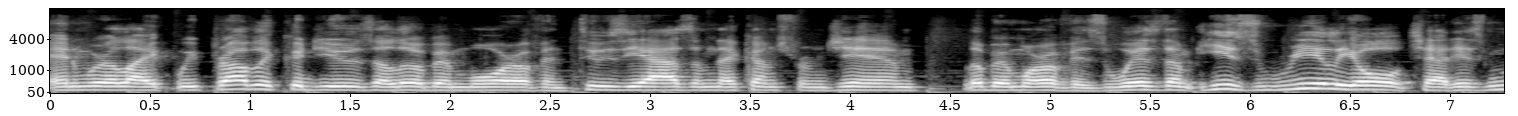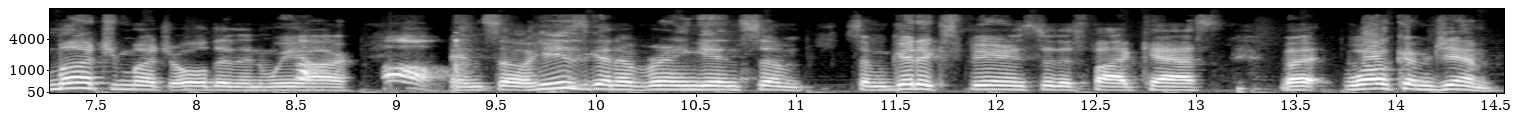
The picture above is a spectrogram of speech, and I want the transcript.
and we're like we probably could use a little bit more of enthusiasm that comes from jim a little bit more of his wisdom. He's really old chad. He's much much older than we are. Oh. oh. and so he's gonna bring in some some good experience to this podcast. But welcome jim.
